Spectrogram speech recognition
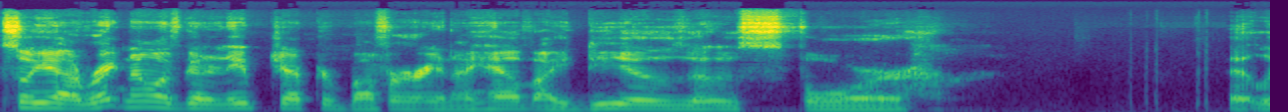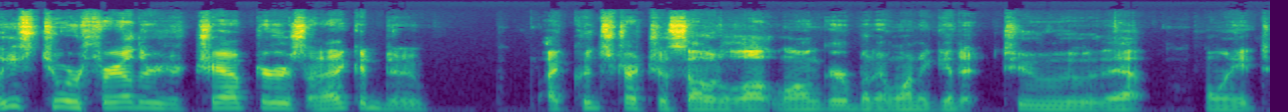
So yeah, right now I've got an eight chapter buffer, and I have ideas for at least two or three other chapters, and I could do, I could stretch this out a lot longer, but I want to get it to that point.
